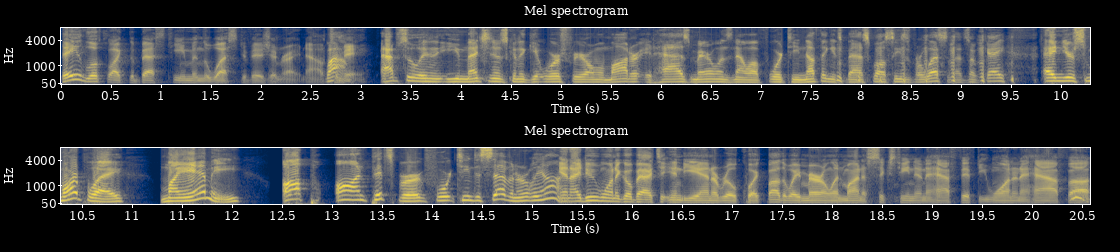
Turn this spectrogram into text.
They look like the best team in the West Division right now Wow. to me. Absolutely. You mentioned it's going to get worse for your alma mater. It has. Maryland's now up 14 nothing. It's basketball season for West, so that's okay. And your smart play, Miami up on Pittsburgh 14 to 7 early on. And I do want to go back to Indiana real quick. By the way, Maryland minus 16 and a half, 51 and a half. Uh,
